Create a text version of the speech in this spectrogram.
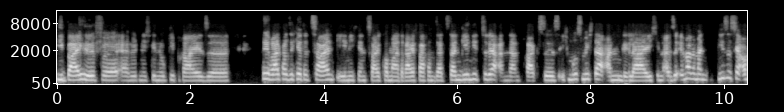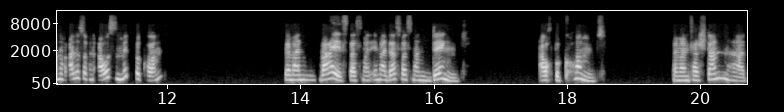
die Beihilfe erhöht nicht genug die Preise, Privatversicherte zahlen eh nicht den 2,3-fachen Satz, dann gehen die zu der anderen Praxis. Ich muss mich da angleichen. Also immer, wenn man dieses Jahr auch noch alles so von außen mitbekommt, wenn man weiß, dass man immer das, was man denkt, auch bekommt, wenn man verstanden hat,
